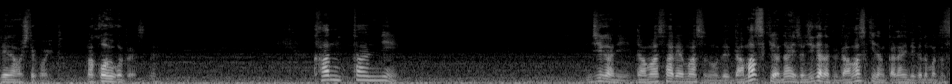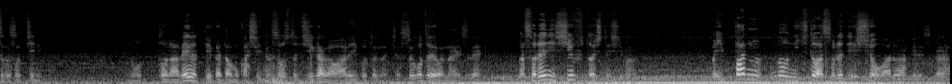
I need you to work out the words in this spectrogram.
出直してこいと。まあこういうことですね。簡単に自我に騙されますので騙す気はないですよ自我だって騙す気なんかないんだけどまたすぐそっちに乗っ取られるって言い方もおかしいな。そうすると自我が悪いことになっちゃう。そういうことではないですね、まあ、それにシフトしてしまう、まあ、一般の人はそれで一生終わるわけですからあ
